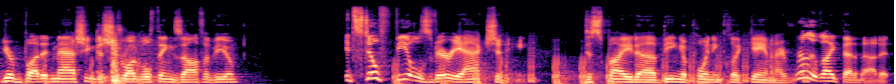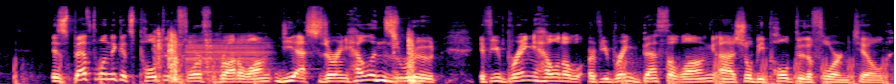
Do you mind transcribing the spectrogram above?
you're button mashing to struggle things off of you. It still feels very actiony, despite uh, being a point-and-click game, and I really like that about it. Is Beth one that gets pulled through the floor brought along? Yes, during Helen's route. If you bring Helen, or if you bring Beth along, uh, she'll be pulled through the floor and killed.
